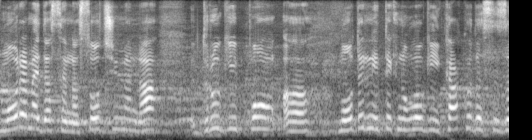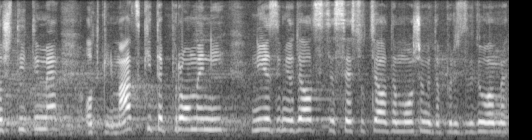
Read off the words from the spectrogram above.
мораме да се насочиме на други по а, модерни технологии како да се заштитиме од климатските промени. Ние земјоделците се со цел да можеме да произведуваме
